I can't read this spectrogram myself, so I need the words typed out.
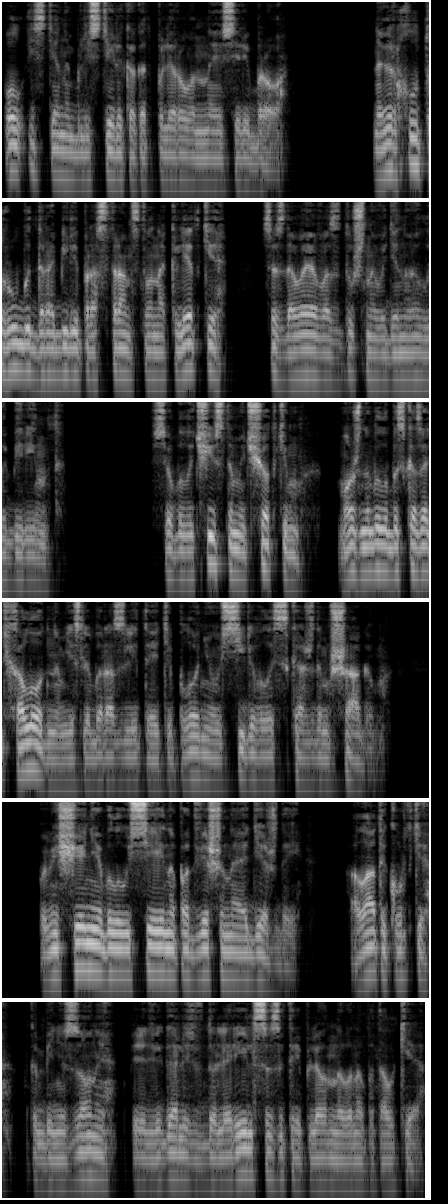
Пол и стены блестели, как отполированное серебро. Наверху трубы дробили пространство на клетке, создавая воздушно-водяной лабиринт. Все было чистым и четким, можно было бы сказать холодным, если бы разлитое тепло не усиливалось с каждым шагом. Помещение было усеяно подвешенной одеждой. Халаты, куртки, комбинезоны передвигались вдоль рельса, закрепленного на потолке.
